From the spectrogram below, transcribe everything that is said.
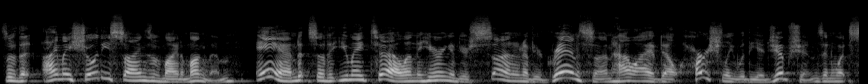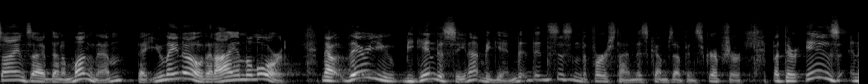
so that I may show these signs of mine among them, and so that you may tell in the hearing of your son and of your grandson how I have dealt harshly with the Egyptians and what signs I have done among them, that you may know that I am the Lord. Now, there you begin to see, not begin, this isn't the first time this comes up in Scripture, but there is an,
